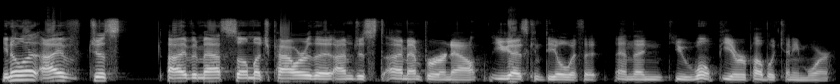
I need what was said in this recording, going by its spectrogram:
you know what, I've just I've amassed so much power that I'm just I'm emperor now. You guys can deal with it, and then you won't be a republic anymore.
